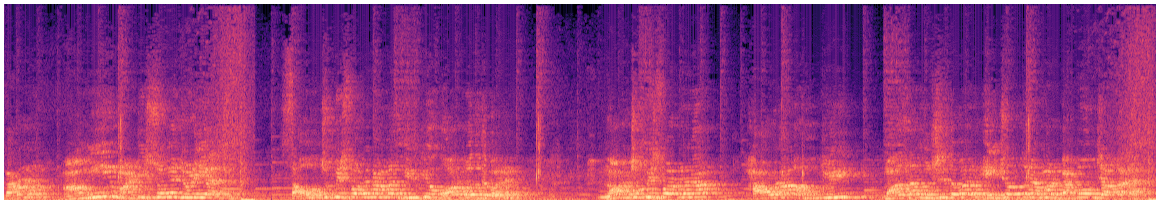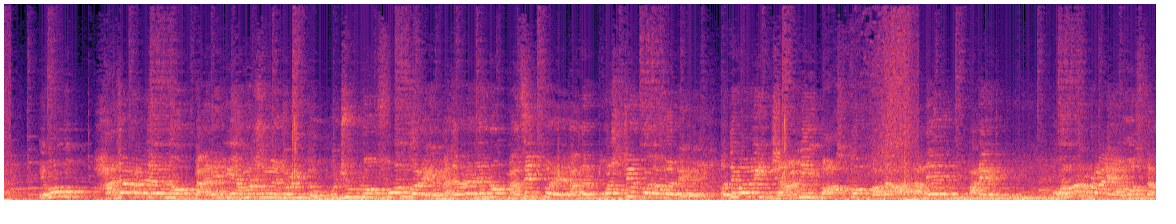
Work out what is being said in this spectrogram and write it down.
কারণ আমি মাটির সঙ্গে জড়িয়ে আছি। সাউথ চব্বিশ পরগনা আমার দ্বিতীয় ঘর বলতে পারেন। নর্থ চব্বিশ পরগনা, হাওড়া, হুগলি মালদা মুর্শিদাবাদ, এই চত্বরে আমার ব্যাপক যাতায়াত। এবং হাজার হাজার লোক ডাইরেক্টলি আমার সঙ্গে জড়িত। প্রচুর লোক ফোন করে, হাজার হাজার লোক মেসেজ করে, তাদের কষ্টের কথা বলে। অতএব আমি জানি বাস্তব কথা, তাদের মানে মরণ প্রায় অবস্থা।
